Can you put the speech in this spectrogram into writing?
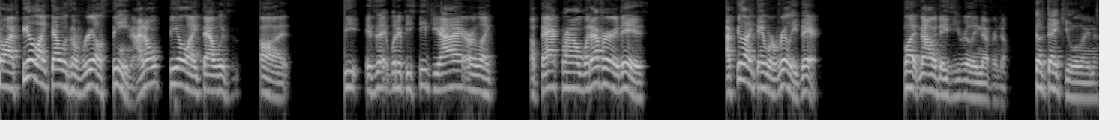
So I feel like that was a real scene. I don't feel like that was uh is it would it be CGI or like a background, whatever it is. I feel like they were really there. But nowadays, you really never know. So thank you, Elena.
